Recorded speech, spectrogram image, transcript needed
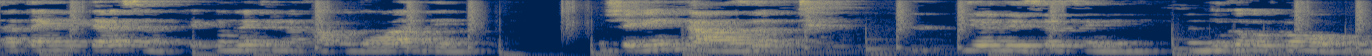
É até interessante, porque quando eu entrei na faculdade, eu cheguei em casa e eu disse assim, eu nunca vou para o Open.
